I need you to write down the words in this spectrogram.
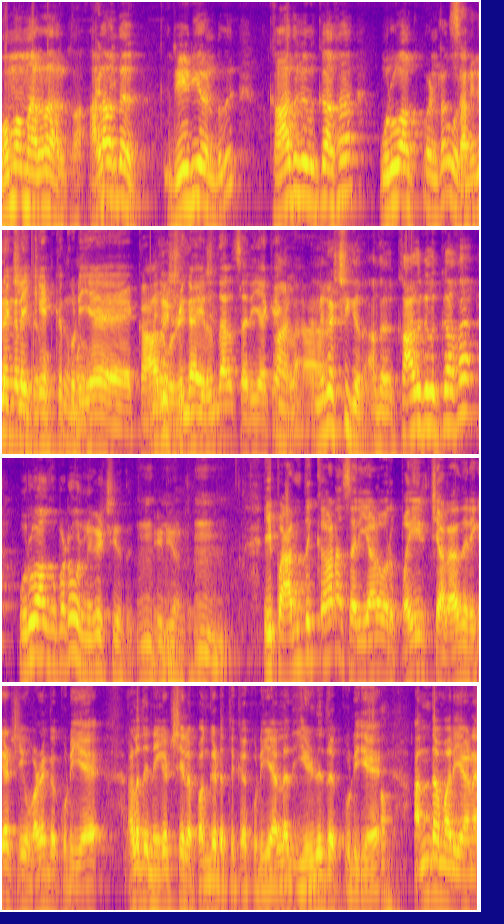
பொம்மை மாதிரி தான் இருக்கும் அதெல்லாம் வந்து ரேடியோ என்பது காதுகளுக்காக உருவாக்கப்படுற ஒரு சத்தங்களை நிகழ்ச்சி. கேட்கக்கூடிய காது. ஒழுங்கா இருந்தால் சரியா கேட்கலாம். நிகழ்ச்சிகள். அந்த காதுகளுக்காக உருவாக்கப்பட்ட ஒரு நிகழ்ச்சி அது ரேடியோன்றது. இப்ப அதுக்கான சரியான ஒரு பயிற்சி அதாவது நிகழ்ச்சியை வழங்கக்கூடிய அல்லது நிகழ்ச்சியில பங்கெடுத்துக்கக்கூடிய அல்லது எழுதக்கூடிய அந்த மாதிரியான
